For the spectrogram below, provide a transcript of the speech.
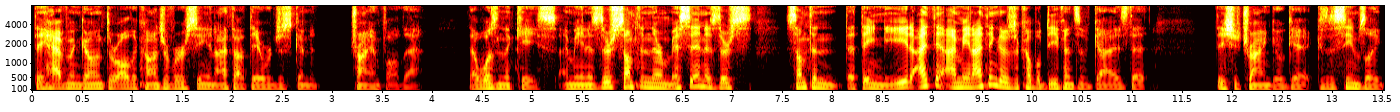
they have been going through all the controversy, and I thought they were just going to triumph all that. That wasn't the case. I mean, is there something they're missing? Is there something that they need? I think. I mean, I think there's a couple defensive guys that they should try and go get because it seems like.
